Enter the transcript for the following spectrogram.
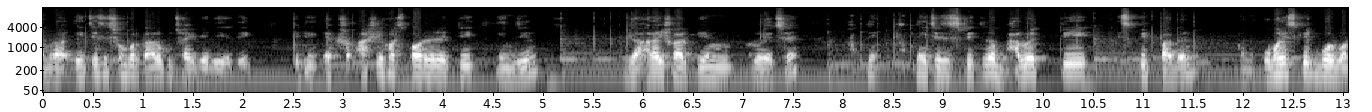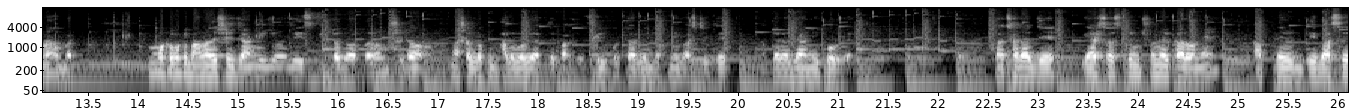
আমরা এইচএসি সম্পর্কে আরও কিছু আইডিয়া দিয়ে দিই। এটি একশো আশি হর্স পাওয়ারের একটি ইঞ্জিন যা আড়াইশো আরপিএম রয়েছে। আপনি আপনি এইচএসিটিতে ভালো একটি স্পিড পাবেন। মানে ওভার স্পিড বলব না বাট মোটামুটি বাংলাদেশের জার্নির জন্য যে স্পিডটা দরকার, সেটা মাসাল্লাহ খুব ভালোভাবে আপনি ফিল করতে পারবেন যখন এই বাসটিতে আপনারা জার্নি করবেন। তাছাড়া যে এয়ার সাসপেনশনের কারণে আপনি এই বাসে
